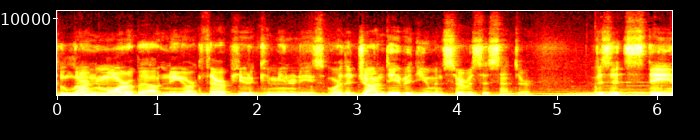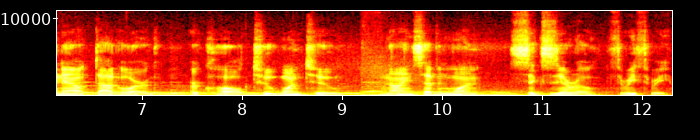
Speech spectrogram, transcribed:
To learn more about New York Therapeutic Communities or the John David Human Services Center, visit stayinout.org or call 212 971 6033.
